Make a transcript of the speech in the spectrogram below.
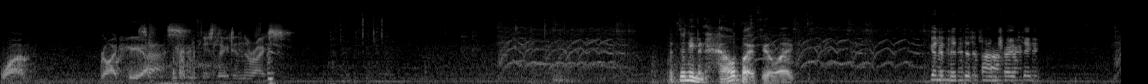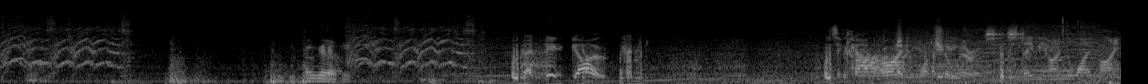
one. Right here. Sass is leading the race. That didn't even help, I feel like. Gonna pit this time, Tracy? Okay, okay. That's it. Go. It's a car behind. Watch your mirrors. Stay behind the white line.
